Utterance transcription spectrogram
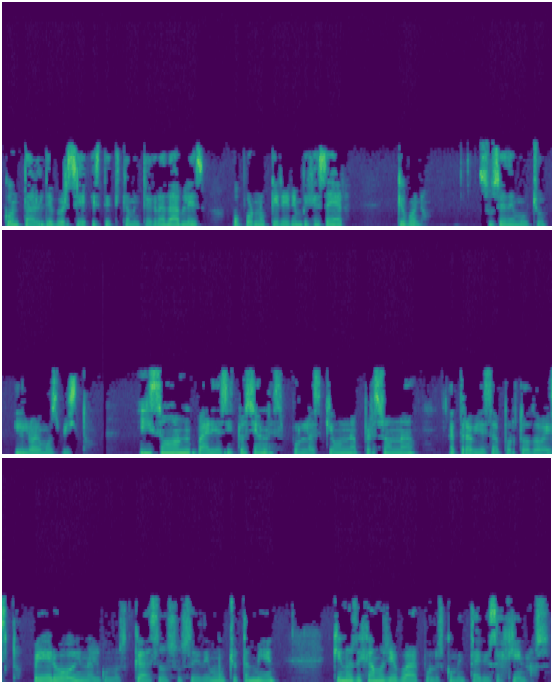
con tal de verse estéticamente agradables o por no querer envejecer, que bueno, sucede mucho y lo hemos visto. Y son varias situaciones por las que una persona atraviesa por todo esto, pero en algunos casos sucede mucho también que nos dejamos llevar por los comentarios ajenos.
